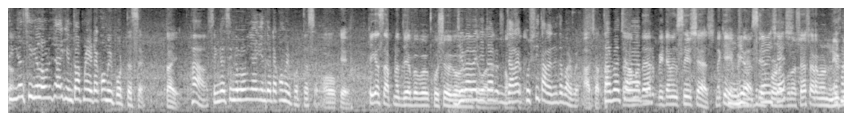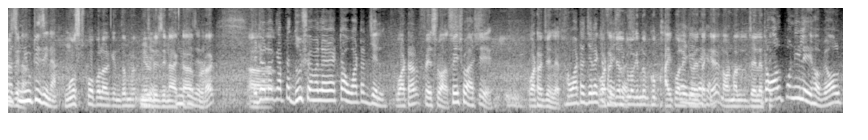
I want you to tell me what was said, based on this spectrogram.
সিঙ্গেল সিঙ্গেল অনুযায়ী কিন্তু আপনার এটা কমই পড়তেছে। তাই? হ্যাঁ সিঙ্গেল সিঙ্গেল অনুযায়ী কিন্তু এটা কমই পড়তেছে। ওকে ঠিক আছে আপনার যেভাবে খুশি যেভাবে যেটা যারা খুশি তারা নিতে পারবে। আচ্ছা তারপর তারপর আমাদের ভিটামিন সি শেষ নাকি? ভিটামিন সি ভিটামিন প্রোডাক্ট শেষ। আর হচ্ছে নিউট্রিজিনা নিউট্রিজিনা মোস্ট পপুলার কিন্তু নিউট্রিজিনা একটা প্রোডাক্ট এটা হলো কি আপনার দুশো এম এর একটা water gel water face wash Face wash। Water জেলের ওয়াটার জেল ওয়াটার face জেলগুলো কিন্তু খুব হাই কোয়ালিটি হয়ে থাকে নরমাল জেলের এটা অল্প নিলেই হবে অল্প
